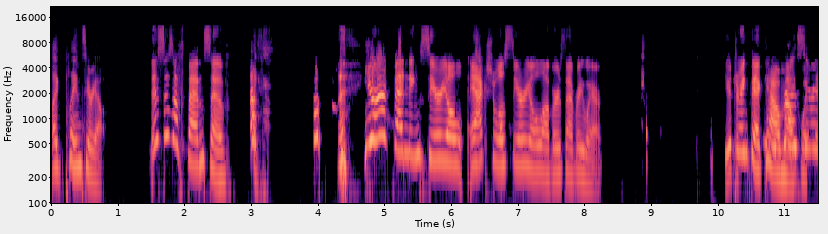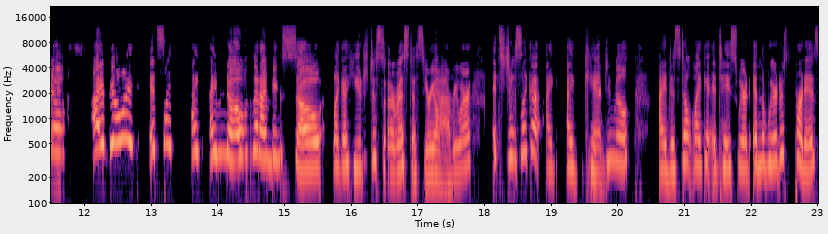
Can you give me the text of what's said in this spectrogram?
like plain cereal. This is offensive. You're offending cereal, actual cereal lovers everywhere. You drink that cow milk with cereal. I feel like it's like I I know that I'm being so like a huge disservice to cereal Yeah. everywhere. It's just like a I I can't do milk. I just don't like it. It tastes weird. And the weirdest part is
